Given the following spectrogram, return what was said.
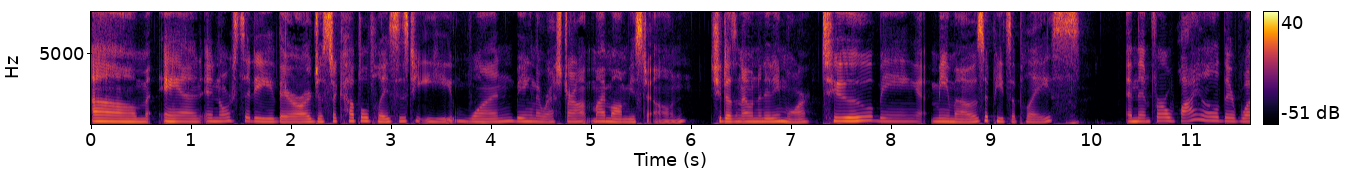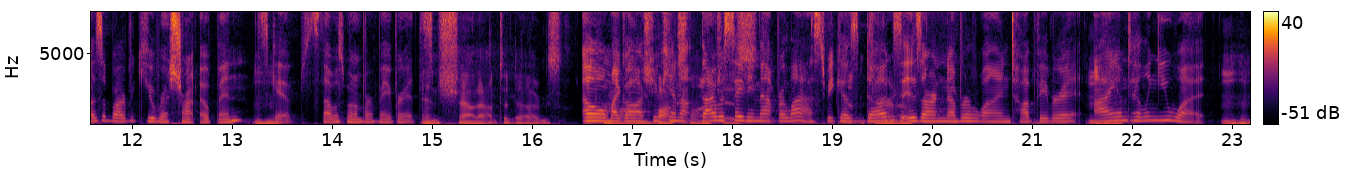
Um, and in Norris City there are just a couple places to eat. One being the restaurant my mom used to own. She doesn't own it anymore. Two being Mimo's, a pizza place. And then for a while, there was a barbecue restaurant open, Skips. That was one of our favorites. Mm-hmm. And shout out to Doug's. oh come my on, gosh, you box cannot. I was saving that for last because fair Doug's is our number one top favorite. I am telling you what, Mm-hmm.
